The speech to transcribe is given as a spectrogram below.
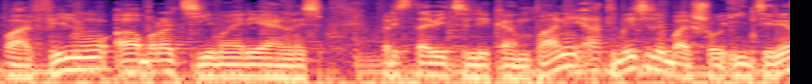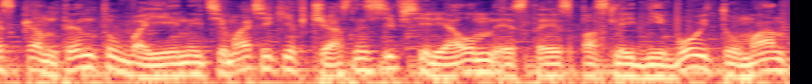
по фильму «Обратимая реальность». Представители компании отметили большой интерес к контенту военной тематики, в частности в сериал СТС «Последний бой», «Туман»,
